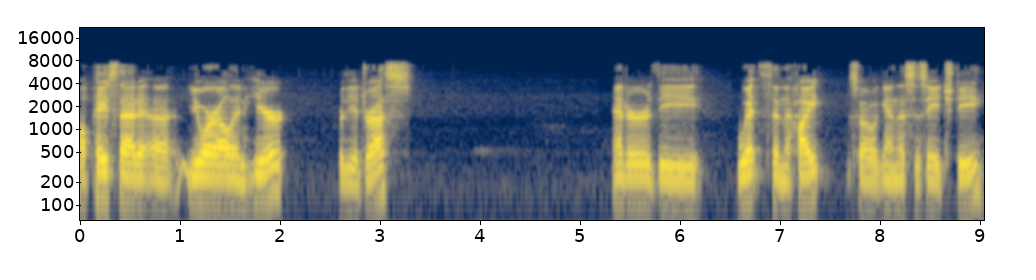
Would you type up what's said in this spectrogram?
I'll paste that URL uh, in here for the address. Enter the width and the height. So again, this is HD.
